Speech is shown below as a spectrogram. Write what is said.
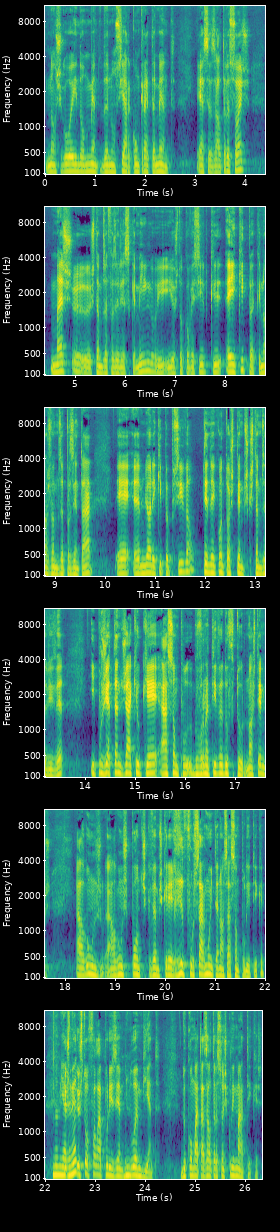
Não chegou ainda o momento de anunciar concretamente essas alterações, mas uh, estamos a fazer esse caminho e eu estou convencido que a equipa que nós vamos apresentar é a melhor equipa possível, tendo em conta os tempos que estamos a viver e projetando já aquilo que é a ação governativa do futuro. Nós temos alguns, alguns pontos que vamos querer reforçar muito a nossa ação política. Nomeadamente? Eu, estou a falar, por exemplo, do ambiente, do combate às alterações climáticas,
